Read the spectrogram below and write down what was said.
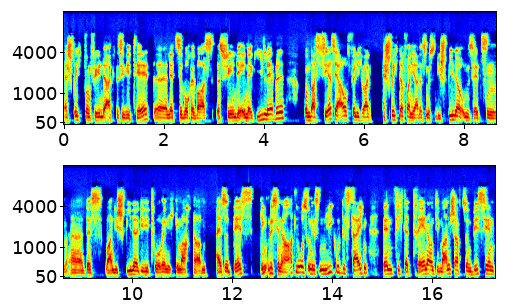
Er spricht von fehlender Aggressivität. Äh, letzte Woche war es das fehlende Energielevel. Und was sehr, sehr auffällig war, er spricht davon, ja, das müssen die Spieler umsetzen. Äh, das waren die Spieler, die die Tore nicht gemacht haben. Also das klingt ein bisschen ratlos und ist nie gutes Zeichen, wenn sich der Trainer und die Mannschaft so ein bisschen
